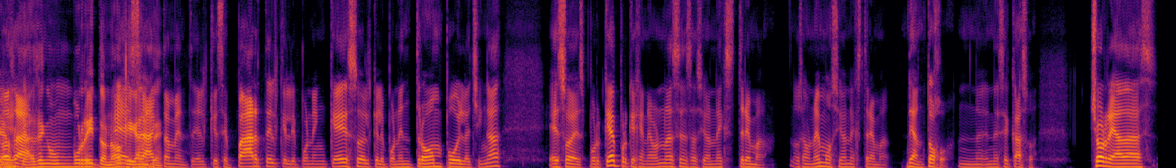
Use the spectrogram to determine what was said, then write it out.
o que sea, hacen como un burrito, ¿no? Gigante. Exactamente. El que se parte, el que le ponen queso, el que le ponen trompo y la chingada. Eso es. ¿Por qué? Porque genera una sensación extrema. O sea, una emoción extrema. De antojo, en ese caso. Chorreadas,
